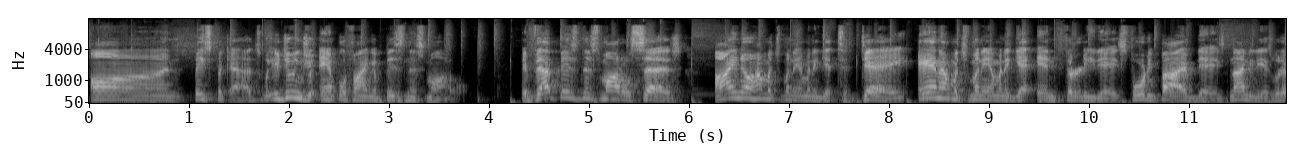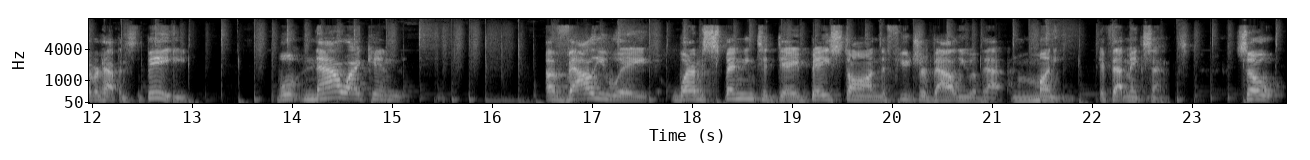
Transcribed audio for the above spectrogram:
on Facebook ads, what you're doing is you're amplifying a business model. If that business model says, I know how much money I'm going to get today and how much money I'm going to get in 30 days, 45 days, 90 days, whatever it happens to be, well, now I can evaluate what I'm spending today based on the future value of that money, if that makes sense. So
